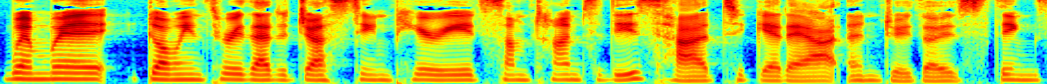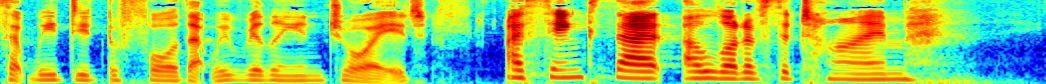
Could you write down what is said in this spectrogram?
when we're going through that adjusting period, sometimes it is hard to get out and do those things that we did before that we really enjoyed. I think that a lot of the time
